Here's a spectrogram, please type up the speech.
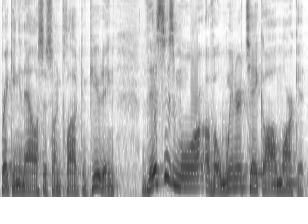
breaking analysis on cloud computing, this is more of a winner take all market.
